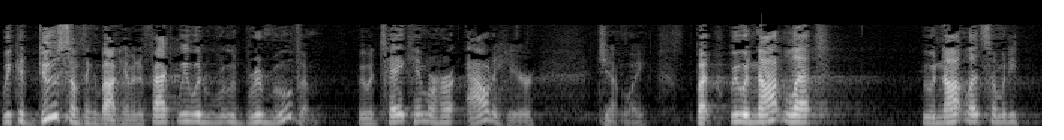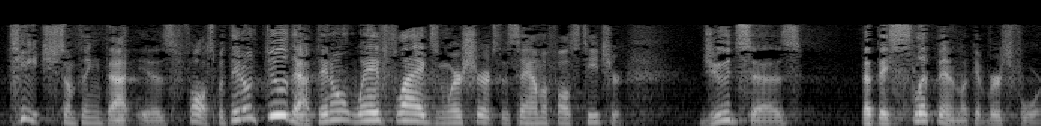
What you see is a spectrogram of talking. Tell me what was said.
We could do something about him. And in fact, we would, we would remove him. We would take him or her out of here gently. But we would not let, we would not let somebody teach something that is false. But they don't do that. They don't wave flags and wear shirts that say, I'm a false teacher. Jude says that they slip in. Look at verse 4.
